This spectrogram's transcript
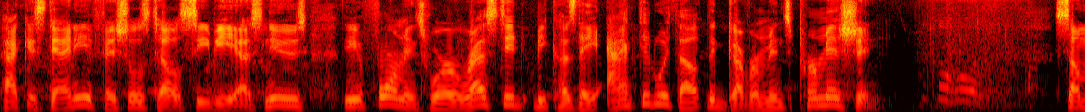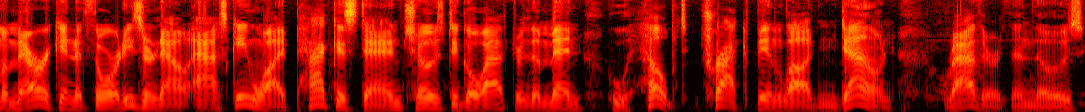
Pakistani officials tell CBS News the informants were arrested because they acted without the government's permission. Some American authorities are now asking why Pakistan chose to go after the men who helped track bin Laden down rather than those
